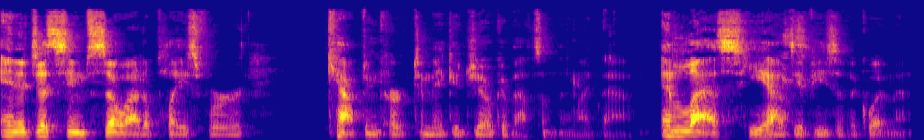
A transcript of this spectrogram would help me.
And it just seems so out of place for Captain Kirk to make a joke about something like that. Unless he has Yes. a piece of equipment.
